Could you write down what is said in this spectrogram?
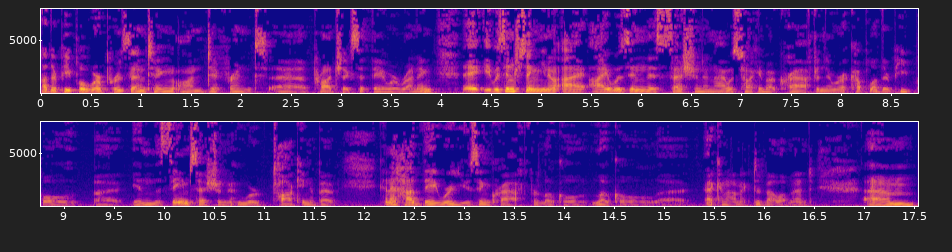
other people were presenting on different uh, projects that they were running. It, it, was interesting, you know. I I was in this session and I was talking about craft, and there were a couple other people uh, in the same session who were talking about kind of how they were using craft for local local uh, economic development. Um,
